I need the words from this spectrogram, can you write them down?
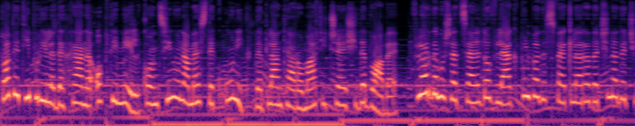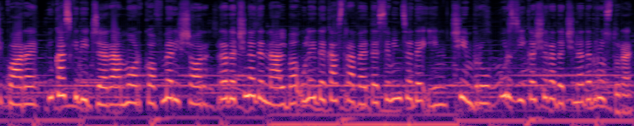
Toate tipurile de hrană Optimil conțin un amestec unic de plante aromatice și de boabe. Flori de mușețel, dovleac, pulpă de sfeclă, rădăcină de cicoare, iucaschi digera, morcov, merișor, rădăcină de nalbă, ulei de castravete, semințe de in, cimbru, urzică și rădăcină de brusture.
